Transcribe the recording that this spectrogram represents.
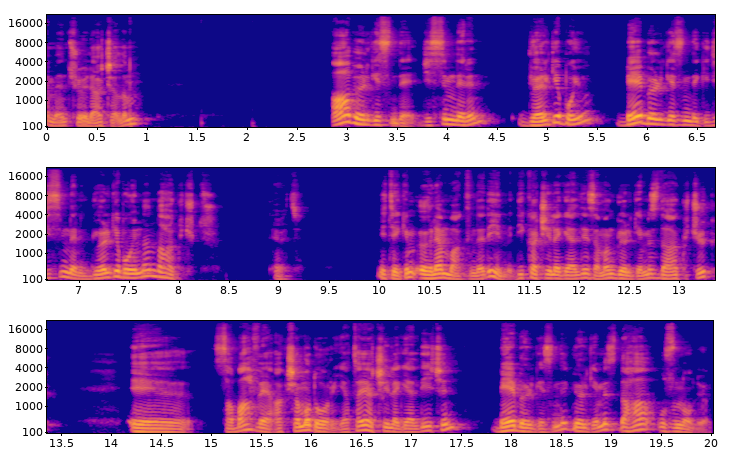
hemen şöyle açalım. A bölgesinde cisimlerin gölge boyu B bölgesindeki cisimlerin gölge boyundan daha küçüktür. Evet. Nitekim öğlen vaktinde değil mi? Dik açıyla geldiği zaman gölgemiz daha küçük. Ee, sabah ve akşama doğru yatay açıyla geldiği için B bölgesinde gölgemiz daha uzun oluyor.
